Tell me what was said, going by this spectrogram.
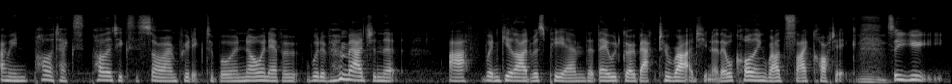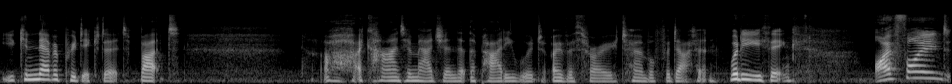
I mean, politics. Politics is so unpredictable, and no one ever would have imagined that. when Gillard was PM, that they would go back to Rudd. You know, they were calling Rudd psychotic. Mm. So you you can never predict it, but oh, I can't imagine that the party would overthrow Turnbull for Dutton. What do you think? I find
